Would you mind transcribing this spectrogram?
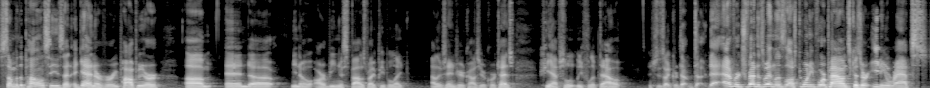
some of the policies that, again, are very popular um, and, uh, you know, are being espoused by people like Alexandria Ocasio Cortez. She absolutely flipped out. And she's like, the average Venezuelans lost 24 pounds because they're eating rats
